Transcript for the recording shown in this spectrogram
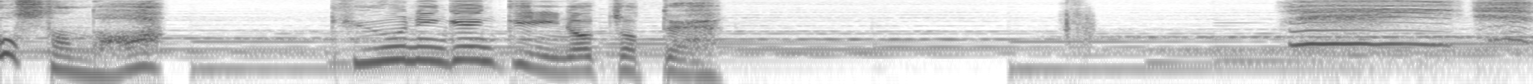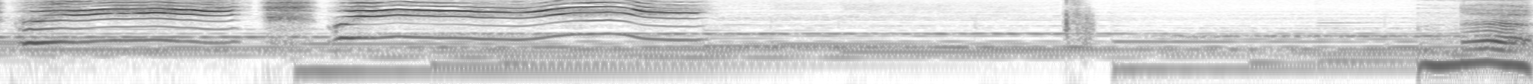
どうしたんだ？急に元気になっちゃって。ねえ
